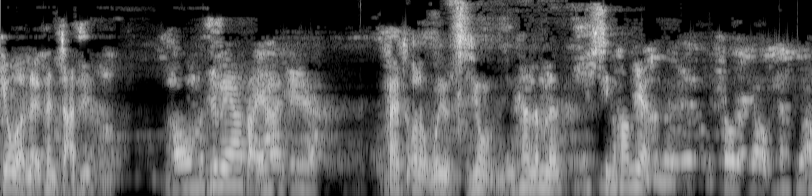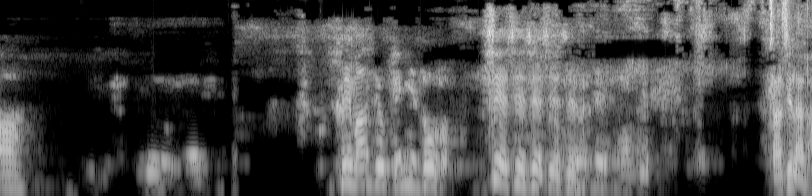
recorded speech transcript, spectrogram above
给我来份炸鸡。好我们这边要打烊了先生拜托了我有急用你看能不能行个方便稍等一下我开啊。可以吗？就给你做吧。谢谢谢谢谢谢谢谢。炸鸡来了。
